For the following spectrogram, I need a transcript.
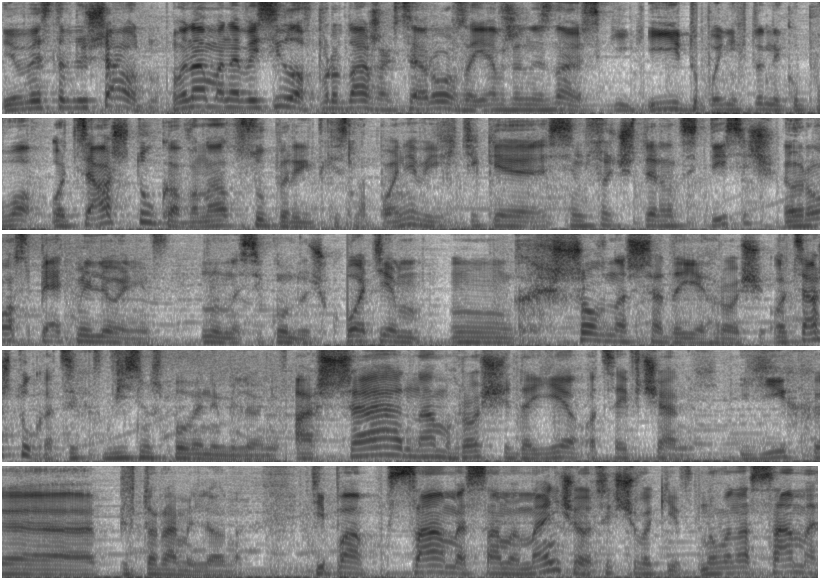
Я виставлю ще одну. Вона мене висіла в продажах, це роза, я вже не знаю скільки. Її тупо ніхто не купував. Оця штука, вона супер рідкісна, поняв? Їх тільки 714 тисяч. Роз 5 мільйонів. Ну, на секундочку. Потім, що в нас ще дає гроші? Оця штука, цих 8,5 мільйонів. А ще нам гроші дає оцей вчений. Їх е, півтора мільйона. Типа, саме саме менше оцих чуваків. Ну вона саме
